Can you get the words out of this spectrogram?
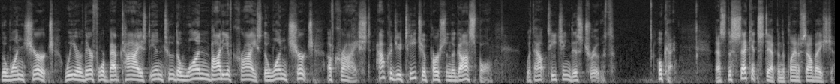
the one church. We are therefore baptized into the one body of Christ, the one church of Christ. How could you teach a person the gospel without teaching this truth? Okay, that's the second step in the plan of salvation.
